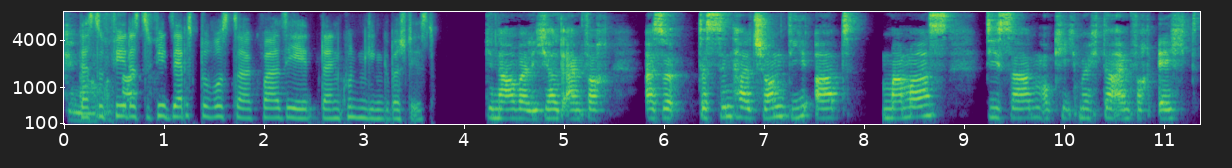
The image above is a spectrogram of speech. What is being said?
Genau. Dass du viel, dass du viel selbstbewusster quasi deinen Kunden gegenüberstehst. Genau, weil ich halt einfach, also das sind halt schon die Art Mamas, die sagen, okay, ich möchte da einfach echt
